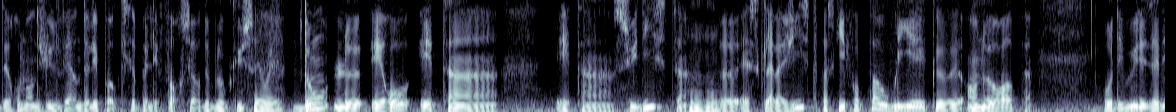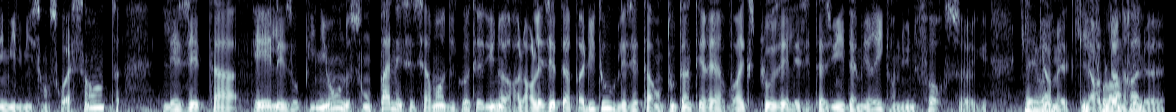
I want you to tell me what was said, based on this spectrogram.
des romans de Jules Verne de l'époque qui s'appelle Les Forceurs de Blocus, eh oui. dont le héros est un est un sudiste, mhm. euh, esclavagiste, parce qu'il ne faut pas oublier qu'en Europe, au début des années 1860, les États et les opinions ne sont pas nécessairement du côté du Nord. Alors les États, pas du tout. Les États ont tout intérêt à voir exploser les États-Unis d'Amérique en une force qui, permet, qui, leur donnera le,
